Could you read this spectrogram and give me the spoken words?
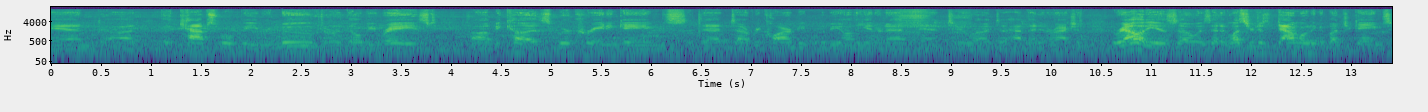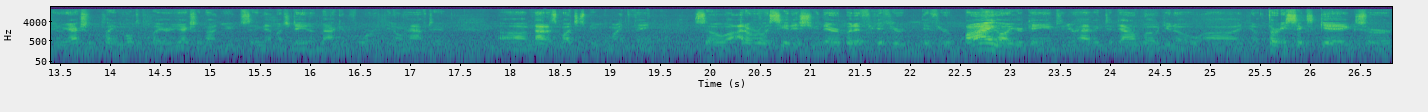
and uh, the caps will be removed or they'll be raised uh, because we're creating games that require people to be on the internet and to, to have that interaction. The reality is, though, is that unless you're just downloading a bunch of games, you know, you're actually playing multiplayer. You're actually not sending that much data back and forth. You don't have to, um, not as much as people might think. So uh, I don't really see an issue there. But if, if you're if you're buying all your games and you're having to download, you know, uh, you know, 36 gigs or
